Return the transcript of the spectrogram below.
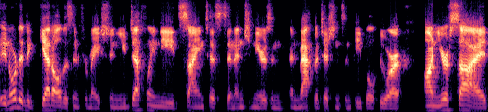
in order to get all this information, you definitely need scientists and engineers and, and mathematicians and people who are on your side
